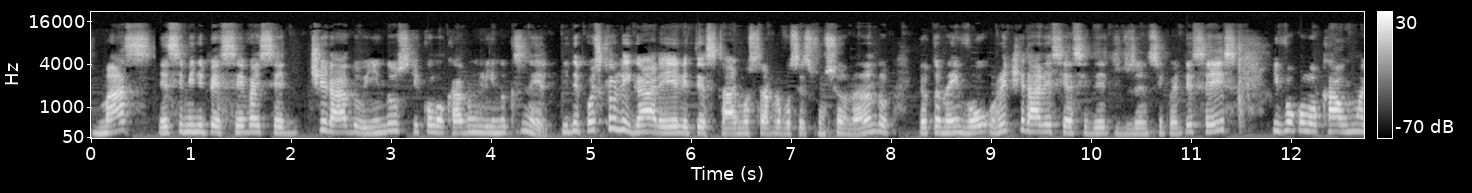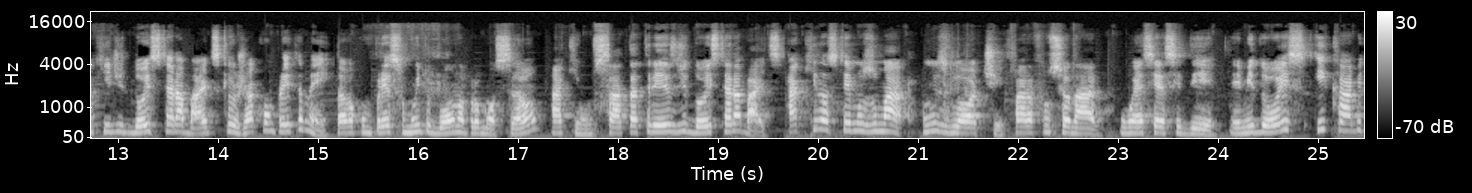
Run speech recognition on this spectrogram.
Mas esse mini PC vai ser tirado o Windows e colocado um Linux nele. E depois que eu ligar ele, testar e mostrar para vocês funcionando, eu também vou retirar esse SD de 256 e vou colocar um aqui de 2 terabytes que eu já comprei também. Estava com preço muito bom na promoção. Aqui um SATA 3 de 2 terabytes. Aqui nós temos uma, um slot para funcionar um SSD M2 e cabe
